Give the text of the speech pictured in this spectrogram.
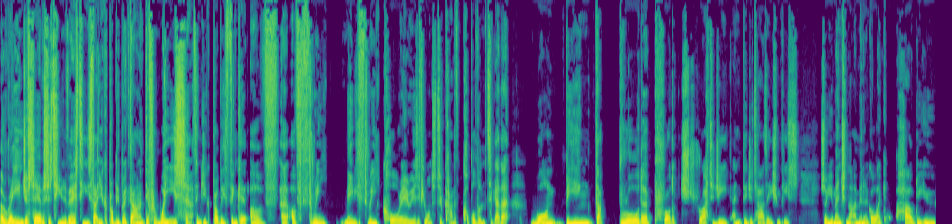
a range of services to universities that you could probably break down in different ways. I think you could probably think of uh, of three, maybe three core areas if you wanted to kind of couple them together. One being that broader product strategy and digitization piece. So you mentioned that a minute ago, like how do you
